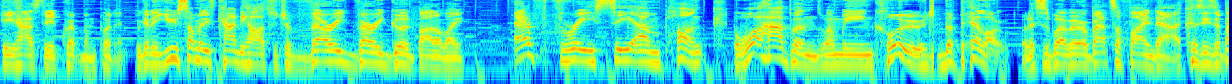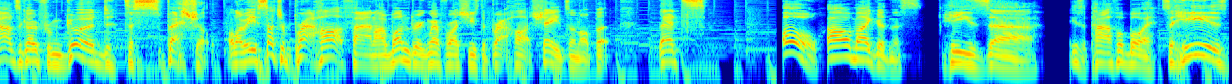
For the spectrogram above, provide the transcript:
he has the equipment put in. We're going to use some of these candy hearts, which are very, very good, by the way. F3 CM Punk. But what happens when we include the pillow? Well, this is where we're about to find out because he's about to go from good to special. Although he's such a Bret Hart fan, I'm wondering whether I should use the Bret Hart shades or not, but that's... Oh, oh my goodness. He's, uh, He's a powerful boy. So he is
